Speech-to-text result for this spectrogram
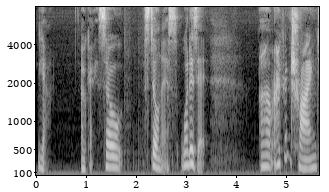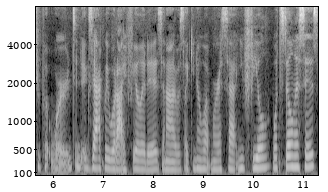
yeah. Okay, so stillness. What is it? Um, I've been trying to put words into exactly what I feel it is, and I was like, you know what, Marissa, you feel what stillness is,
